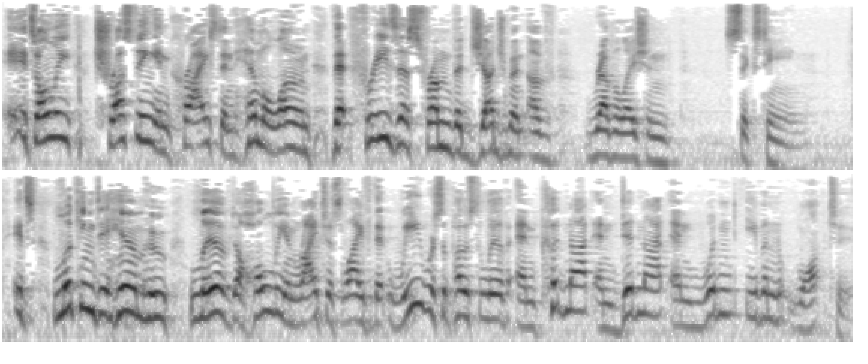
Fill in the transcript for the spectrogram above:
It's only trusting in Christ and Him alone that frees us from the judgment of Revelation 16. It's looking to him who lived a holy and righteous life that we were supposed to live and could not and did not and wouldn't even want to.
